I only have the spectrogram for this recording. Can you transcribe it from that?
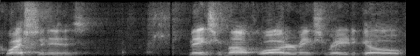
question is makes your mouth water, makes you ready to go,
